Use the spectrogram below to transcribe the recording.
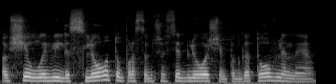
вообще уловили слету, просто потому что все были очень подготовленные.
